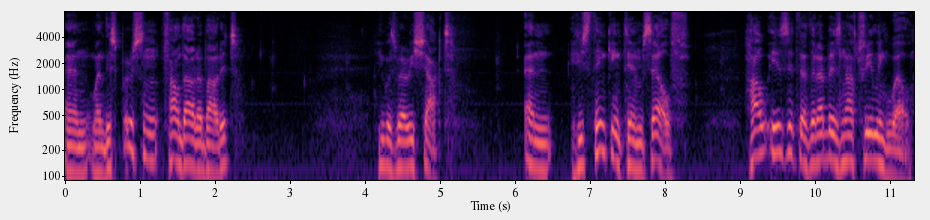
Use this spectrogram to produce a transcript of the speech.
And when this person found out about it, he was very shocked. And he's thinking to himself, how is it that the Rebbe is not feeling well?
